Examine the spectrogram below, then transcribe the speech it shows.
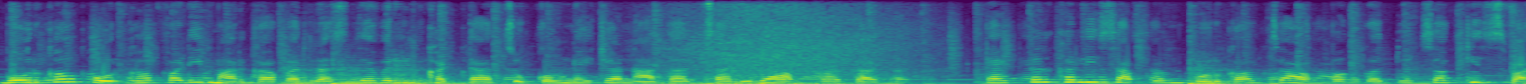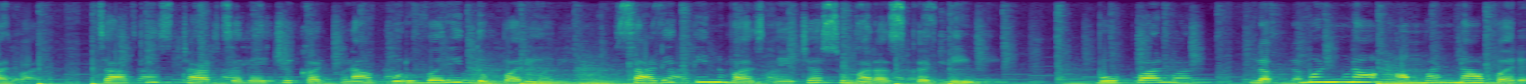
बोरगाव बोरगाववाडी मार्गावर रस्त्यावरील खड्डा चुकवण्याच्या नादात झालेल्या अपघातात ट्रॅक्टर खाली सापडून बोरगावचा अपंग दुचाकी स्वार. जागीच ठार झाल्याची घटना गुरुवारी दुपारी साडेतीन वाजण्याच्या सुमारास घडली. भोपाल लक्ष्मणना अमण्णावर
